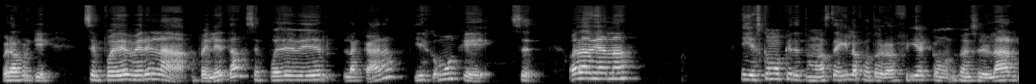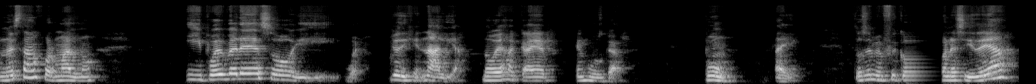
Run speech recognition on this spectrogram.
pero porque se puede ver en la papeleta, se puede ver la cara, y es como que, se... hola Diana, y es como que te tomaste ahí la fotografía con, el celular, no es tan formal, ¿no? Y puedes ver eso y bueno, yo dije, Nalia, no vayas a caer en juzgar. ¡Pum! Ahí. Entonces me fui con, esa idea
